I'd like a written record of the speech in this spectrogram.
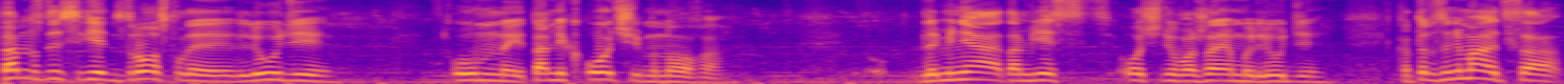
Там должны сидеть взрослые люди, умные, там их очень много. Для меня там есть очень уважаемые люди, которые занимаются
